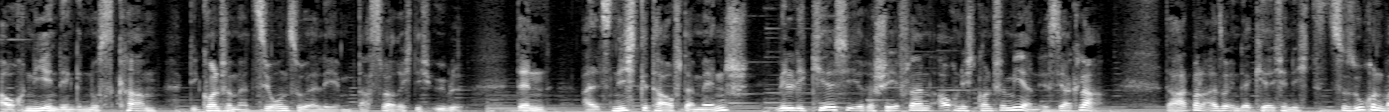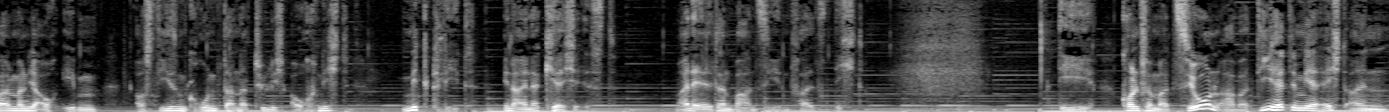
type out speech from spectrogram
auch nie in den Genuss kam, die Konfirmation zu erleben. Das war richtig übel. Denn als nicht getaufter Mensch will die Kirche ihre Schäflein auch nicht konfirmieren, ist ja klar. Da hat man also in der Kirche nichts zu suchen, weil man ja auch eben aus diesem Grund dann natürlich auch nicht Mitglied in einer Kirche ist. Meine Eltern waren es jedenfalls nicht. Die Konfirmation aber, die hätte mir echt einen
